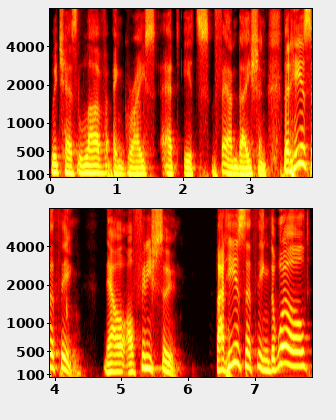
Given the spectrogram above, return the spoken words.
which has love and grace at its foundation. But here's the thing now, I'll finish soon. But here's the thing the world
